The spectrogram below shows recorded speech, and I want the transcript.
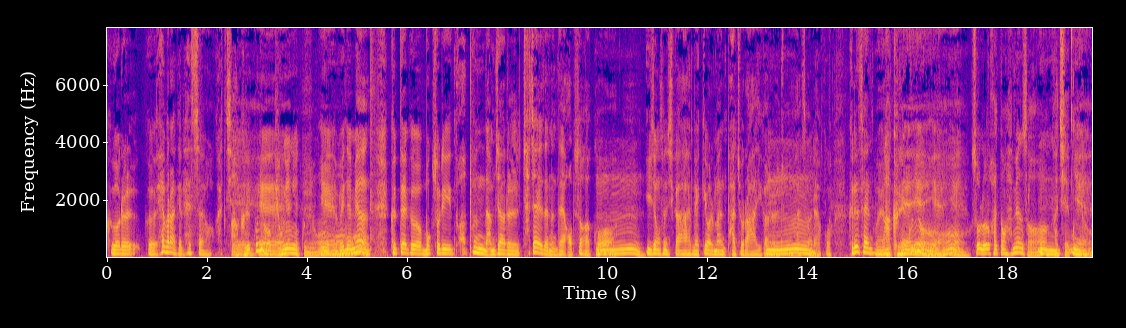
그거를 그 해바라기를 했어요. 같이. 아, 그랬군요. 예. 병행했군요. 예. 왜냐면 그때 그 목소리 높은 남자를 찾아야 되는데 없어 갖고 음. 이정선 씨가 아, 몇 개월만 봐줘라 이거를 음. 좀만 그래갖고 그래서 한 거예요. 아, 그랬군요. 예, 예, 예. 솔로로 활동하면서 음. 같이 했군요. 예.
